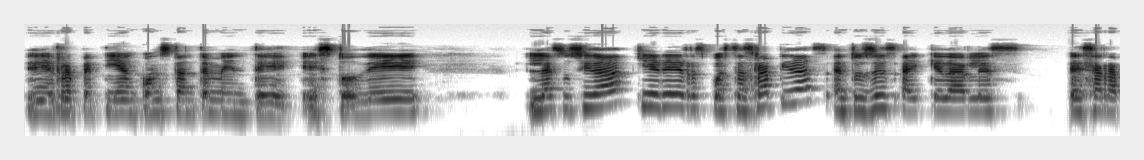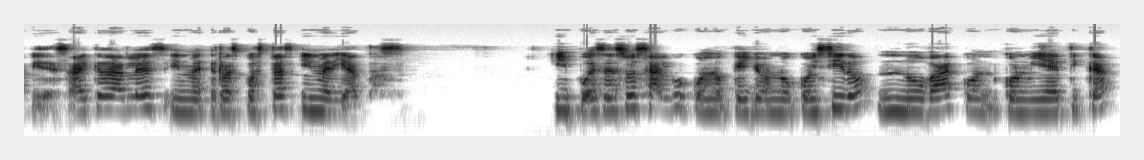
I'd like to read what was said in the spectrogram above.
eh, repetían constantemente esto de la sociedad quiere respuestas rápidas, entonces hay que darles esa rapidez, hay que darles respuestas inmediatas. Y pues eso es algo con lo que yo no coincido, no va con, con mi ética,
